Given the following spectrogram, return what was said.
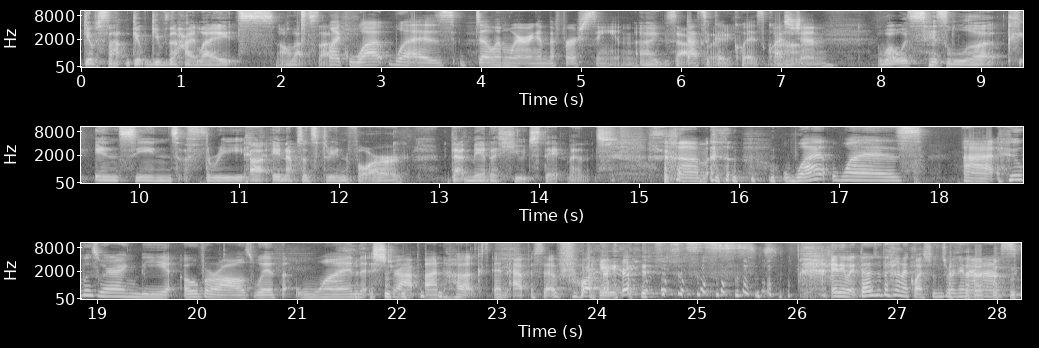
give the, give give the highlights, all that stuff. Like, what was Dylan wearing in the first scene? exactly. That's a good quiz Uh-huh. question. What was his look in scenes three, uh, in episodes three and four, that made a huge statement? What was uh, who was wearing the overalls with one strap unhooked in episode four? anyway, those are the kind of questions we're gonna ask.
